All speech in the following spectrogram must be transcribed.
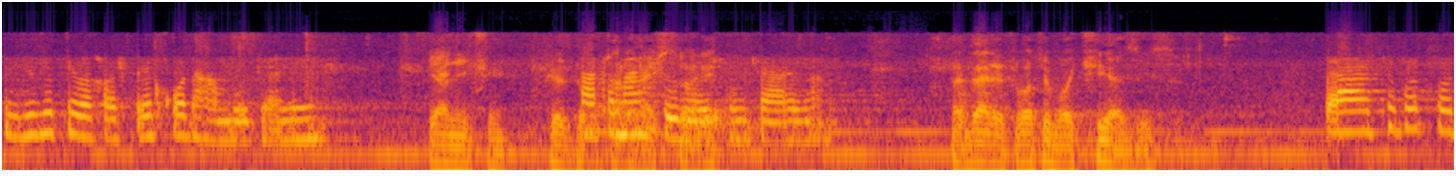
چیزی بود که به خواسته خودم بود یعنی یعنی چی؟ حتی من شروعش می‌کردم و در ارتباط با کی عزیز؟ در ارتباط با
